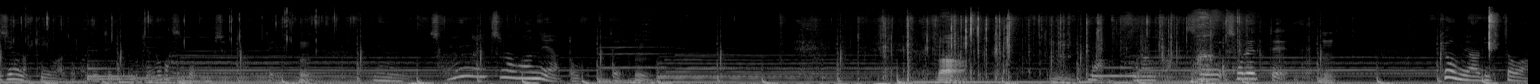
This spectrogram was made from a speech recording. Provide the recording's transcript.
じようなキーワードが出てくるっていうのがすごい面白くて、うん。うん、そんなにつながんねやと思って、うん。まあまあなんかそそれってうん。興味ある人は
